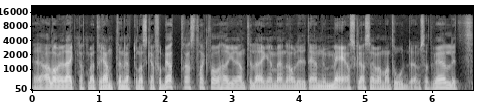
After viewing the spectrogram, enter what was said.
Eh, alla har ju räknat med att räntenettorna ska förbättras tack vare högre räntelägen men det har blivit ännu mer skulle jag säga vad man trodde. Så att väldigt,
